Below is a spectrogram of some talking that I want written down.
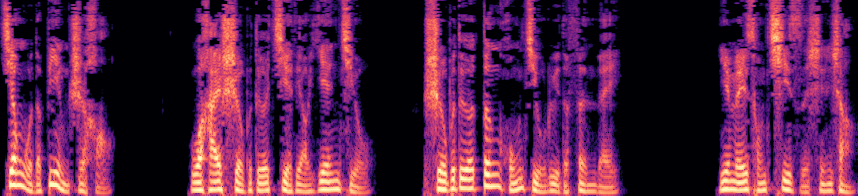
将我的病治好。我还舍不得戒掉烟酒，舍不得灯红酒绿的氛围，因为从妻子身上，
